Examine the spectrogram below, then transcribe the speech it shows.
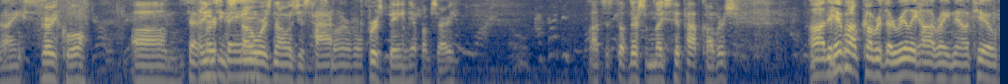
Nice. Very cool. Um, Is that anything first Star Wars now is just hot. Marvel. First Bane. Yep. I'm sorry. Lots of stuff. There's some nice hip hop covers. Uh, the hip hop covers are really hot right now too.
